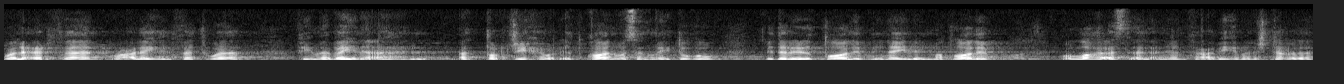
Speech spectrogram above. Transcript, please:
والعرفان وعليه الفتوى فيما بين أهل الترجيح والإتقان وسميته بدليل الطالب لنيل المطالب. والله أسأل أن ينفع به من اشتغل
